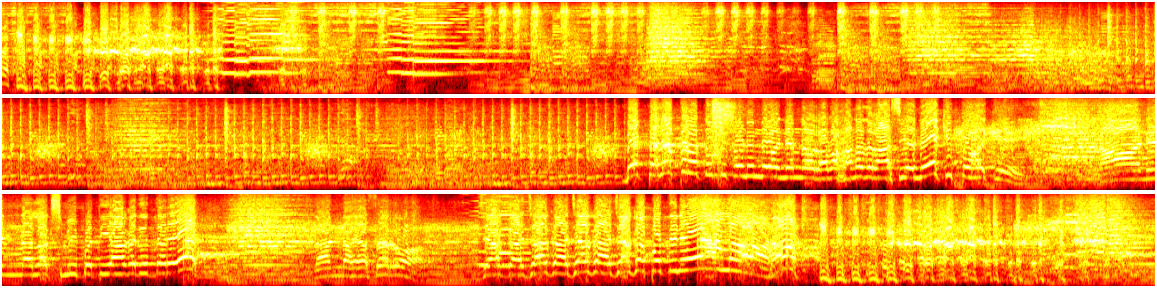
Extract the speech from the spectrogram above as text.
ತುಂಬಿಕೊಂಡಿರುವ ನಿನ್ನ ರವಹಣದ ರಾಶಿಯನ್ನೇ ಕಿತ್ತು ಹಾಕಿ ಲಕ್ಷ್ಮೀಪತಿ ಲಕ್ಷ್ಮೀಪತಿಯಾಗದಿದ್ದರೆ ನನ್ನ ಹೆಸರು ಜಗ ಜಗ ಜಗ, ಜಗಪತಿನೇ ಅಲ್ಲ?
